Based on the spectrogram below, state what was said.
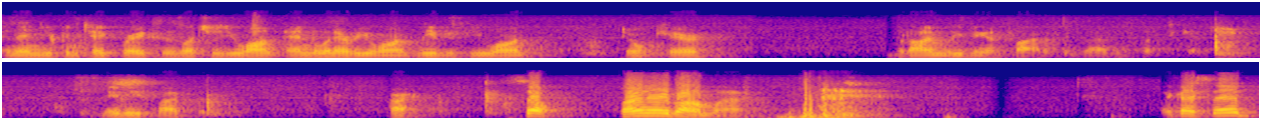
and then you can take breaks as much as you want, end whenever you want, leave if you want. Don't care. But I'm leaving at 5 because I have a flight to catch. Maybe 5.30. All right. So, binary bomb lab. like I said,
